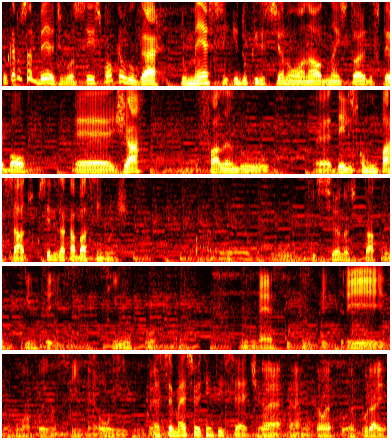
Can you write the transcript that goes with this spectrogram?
eu quero saber de vocês qual é o lugar do Messi e do Cristiano Ronaldo na história do futebol, é, já falando é, deles como um passado, se eles acabassem hoje? É, o Cristiano acho que está com 35 e Messi 33, alguma coisa assim, né? Ou, ou Esse é Messi 87. É, é, é, é. então é, é por aí.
